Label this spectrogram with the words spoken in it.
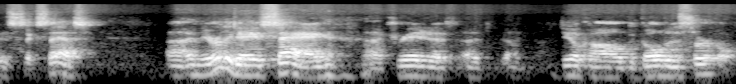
its success, uh, in the early days, SAG uh, created a, a, a, deal called the Golden Circle.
